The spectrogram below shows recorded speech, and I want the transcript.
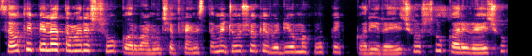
સૌથી પહેલાં તમારે શું કરવાનું છે ફ્રેન્ડ્સ તમે જોશો કે વિડીયોમાં હું કંઈક કરી રહી છું, શું કરી રહી છું?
